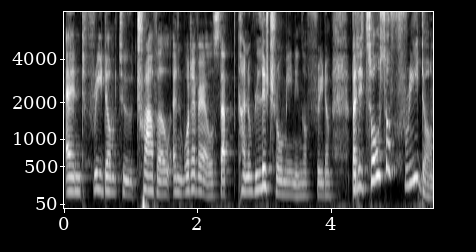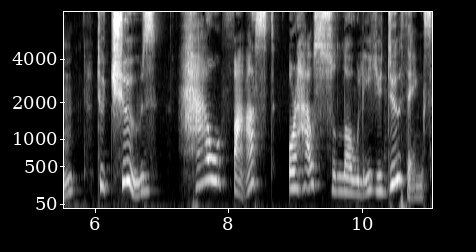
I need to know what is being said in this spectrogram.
and freedom to travel and whatever else that kind of literal meaning of freedom. But it's also freedom to choose how fast or how slowly you do things.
